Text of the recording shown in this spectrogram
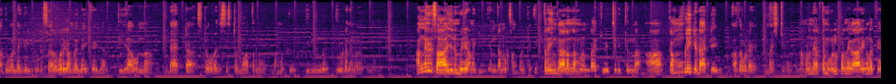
അതും അല്ലെങ്കിൽ ഒരു സെർവർ കംപ്ലൈന്റ് ആയിക്കഴിഞ്ഞാൽ തീരാവുന്ന ഡാറ്റ സ്റ്റോറേജ് സിസ്റ്റം മാത്രമേ നമുക്ക് ഇന്ന് ഇവിടെ നിലനിൽക്കുന്നുള്ളൂ. അങ്ങനെ ഒരു സാഹചര്യം വരികയാണെങ്കിൽ എന്താണ് ഇവിടെ സംഭവിക്കുക? ഇത്രയും കാലം നമ്മൾ ഉണ്ടാക്കി വെച്ചിരിക്കുന്ന ആ കംപ്ലീറ്റ് ഡാറ്റയും അതവിടെ നശിച്ചു പോകും. നമ്മൾ നേരത്തെ മുകളിൽ പറഞ്ഞ കാര്യങ്ങളൊക്കെ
